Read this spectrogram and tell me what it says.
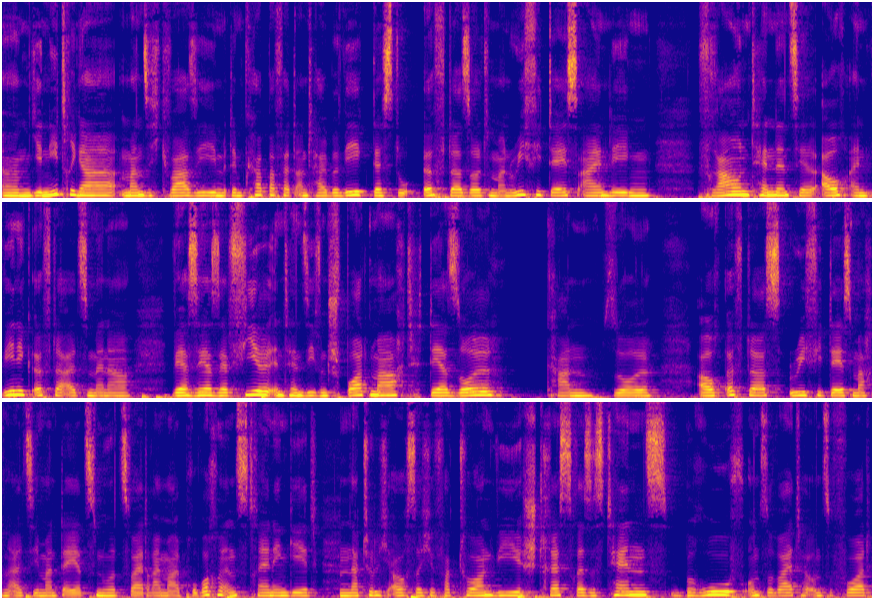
Ähm, je niedriger man sich quasi mit dem Körperfettanteil bewegt, desto öfter sollte man Refeed Days einlegen. Frauen tendenziell auch ein wenig öfter als Männer. Wer sehr, sehr viel intensiven Sport macht, der soll, kann, soll auch öfters Refeed Days machen als jemand, der jetzt nur zwei, dreimal pro Woche ins Training geht. Natürlich auch solche Faktoren wie Stressresistenz, Beruf und so weiter und so fort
